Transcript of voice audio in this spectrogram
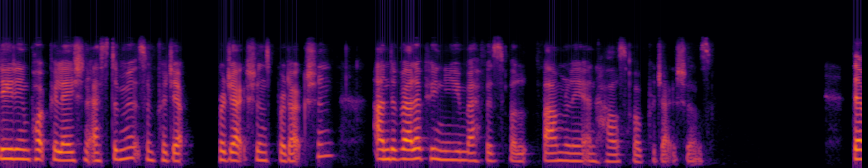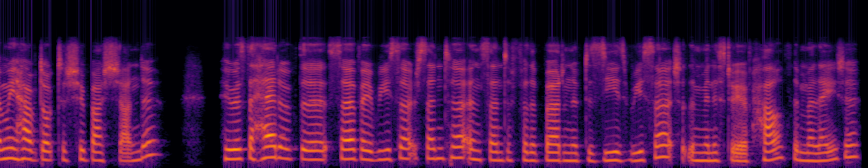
leading population estimates and project projections production, and developing new methods for family and household projections. Then we have Dr. Shubash Shander, who is the head of the Survey Research Centre and Centre for the Burden of Disease Research at the Ministry of Health in Malaysia,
